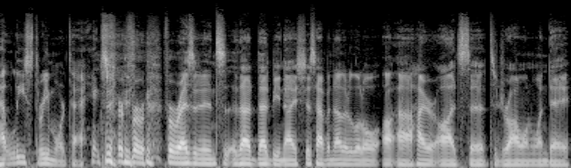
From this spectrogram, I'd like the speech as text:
at least three more tags for for, for residents. That that'd be nice. Just have another little uh, uh, higher odds to to draw one one day.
